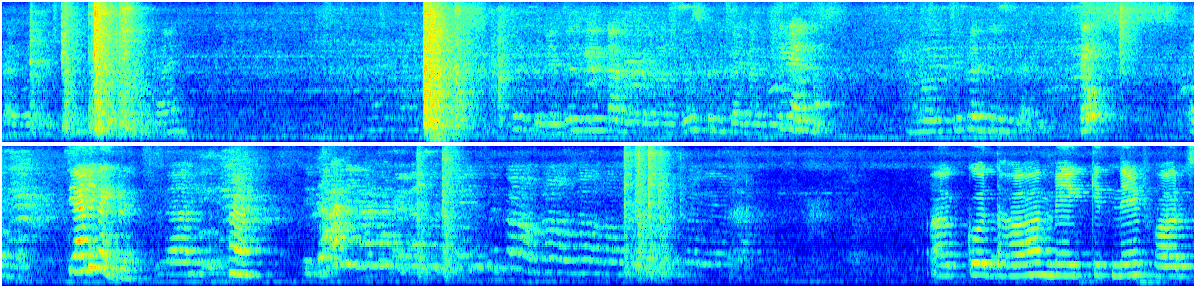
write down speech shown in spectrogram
काय बोलते काय ती आली का इकडे? हा. आपको दहा में कितने फर्स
